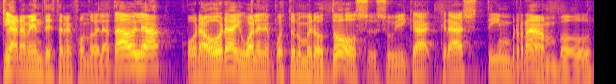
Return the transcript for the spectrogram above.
claramente está en el fondo de la tabla. Por ahora, igual en el puesto número 2 se ubica Crash Team Rumble.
